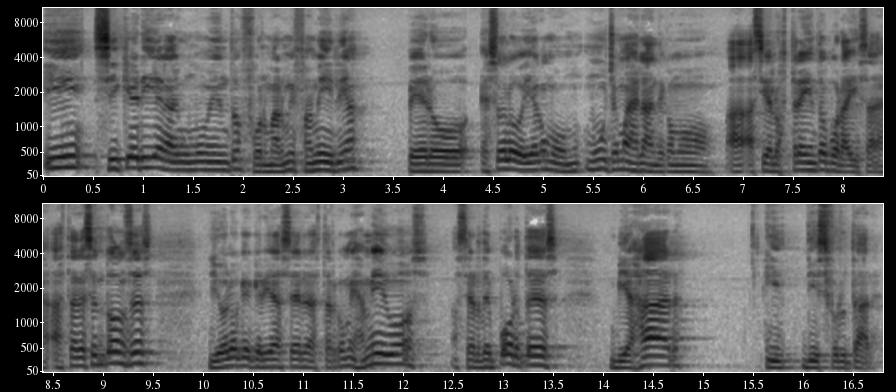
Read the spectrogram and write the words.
Y sí quería en algún momento formar mi familia, pero eso lo veía como mucho más adelante, como hacia los 30 por ahí. Hasta ese entonces yo lo que quería hacer era estar con mis amigos, hacer deportes, viajar y disfrutar.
